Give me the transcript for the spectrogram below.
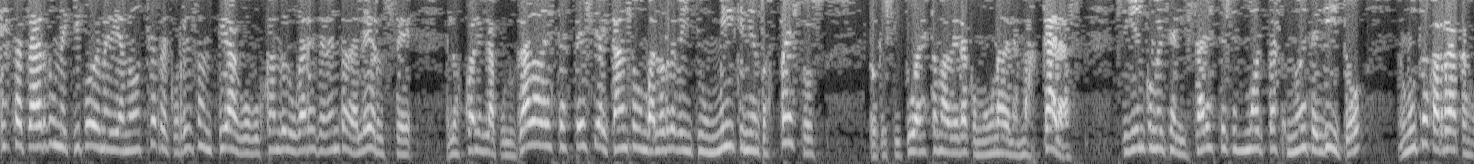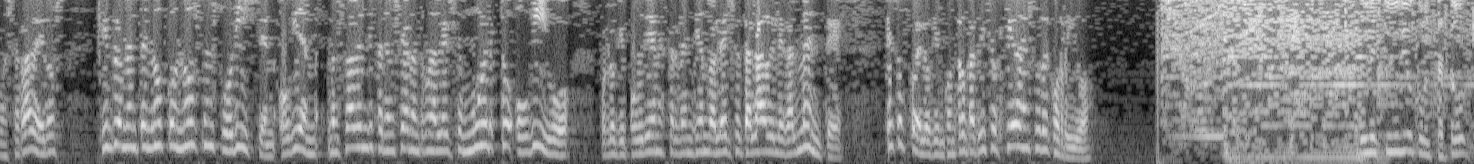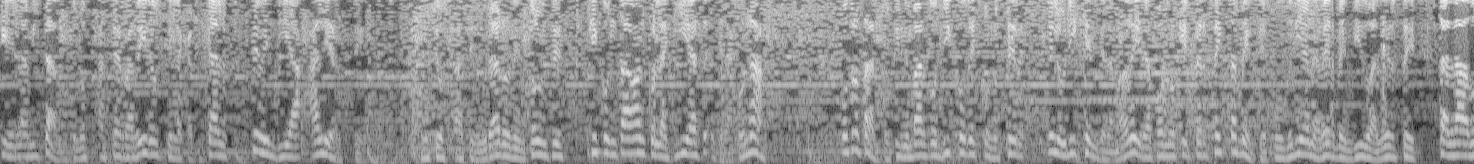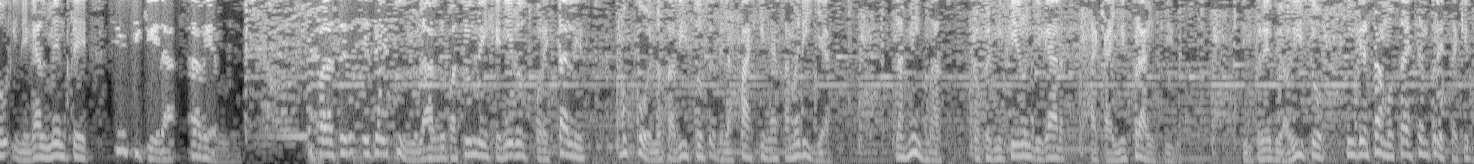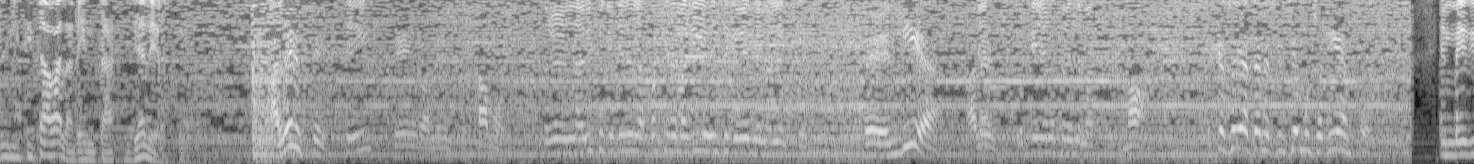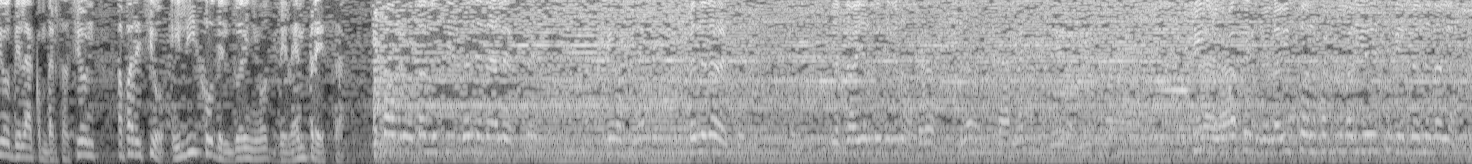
Esta tarde un equipo de medianoche recorrió Santiago buscando lugares de venta de alerce, en los cuales la pulgada de esta especie alcanza un valor de 21.500 pesos, lo que sitúa esta madera como una de las más caras. Si bien comercializar especies muertas no es delito, en muchas barracas o aserraderos simplemente no conocen su origen o bien no saben diferenciar entre un alerce muerto o vivo, por lo que podrían estar vendiendo alerce talado ilegalmente. Esto fue lo que encontró Patricio Ojeda en su recorrido. Un estudio constató que la mitad de los aserraderos de la capital se vendía alerce. Muchos aseguraron entonces que contaban con las guías de la CONAF. Otro tanto, sin embargo, dijo desconocer el origen de la madera, por lo que perfectamente podrían haber vendido alerce talado ilegalmente sin siquiera saberlo. Para hacer ese estudio, la agrupación de ingenieros forestales buscó en los avisos de las páginas amarillas. Las mismas nos permitieron llegar a calle Franklin. Sin previo aviso, ingresamos a esta empresa que publicitaba la venta de Alerce. ¿Alerce? Sí. Cero Alerce, vamos. Pero el aviso que tiene en la página amarilla dice que venden Alerce. ¿Se vendía Alerce? ¿Por qué ya no se vende más? No. Es que eso ya está en extinción mucho tiempo. En medio de la conversación apareció el hijo del dueño de la empresa. Estaba preguntando si venden Alerce. ¿Venden Alerce? Y el caballero dice que no. Pero claramente se tiene Sí, lo que pasa es que en el aviso de la amarilla dice que venden Alerce.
